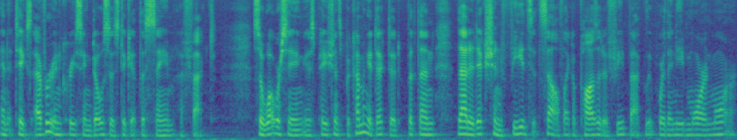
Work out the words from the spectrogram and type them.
and it takes ever increasing doses to get the same effect. So what we're seeing is patients becoming addicted, but then that addiction feeds itself like a positive feedback loop where they need more and more.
